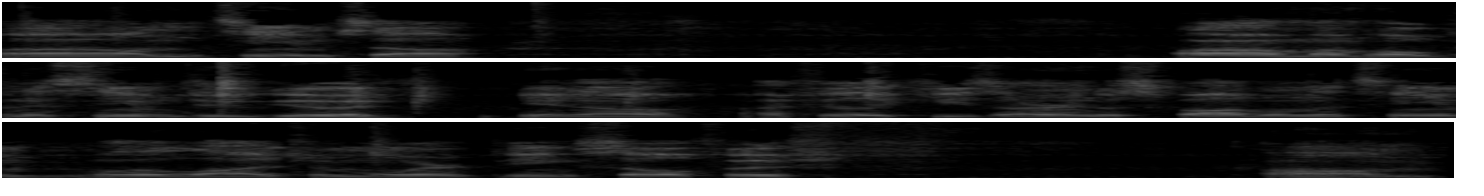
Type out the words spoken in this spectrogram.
uh, on the team. So um, I'm hoping to see him do good. You know, I feel like he's earned a spot on the team with Elijah Moore being selfish. Um,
